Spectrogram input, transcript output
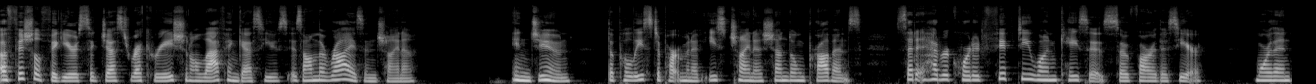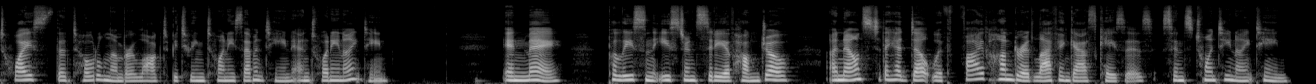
Official figures suggest recreational laughing gas use is on the rise in China. In June, the police department of East China's Shandong province said it had recorded 51 cases so far this year, more than twice the total number logged between 2017 and 2019. In May, police in the eastern city of Hangzhou announced they had dealt with 500 laughing gas cases since 2019.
